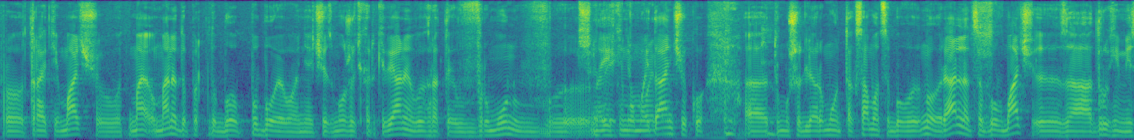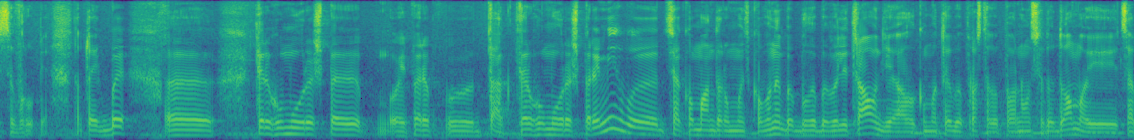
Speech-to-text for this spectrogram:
про третій матч. От у мене, до прикладу, було побоювання, чи зможуть харків'яни виграти в Румун в, Чи на їхньому майданчику, е, тому що для Румун так само це був ну реально це був матч за друге місце в групі. Тобто, якби е, Тергумуриш ой, пере, так, Тергумуриш переміг би ця команда румунська, вони би були б в еліт-раунді, а локомотив би просто би повернувся додому. І це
